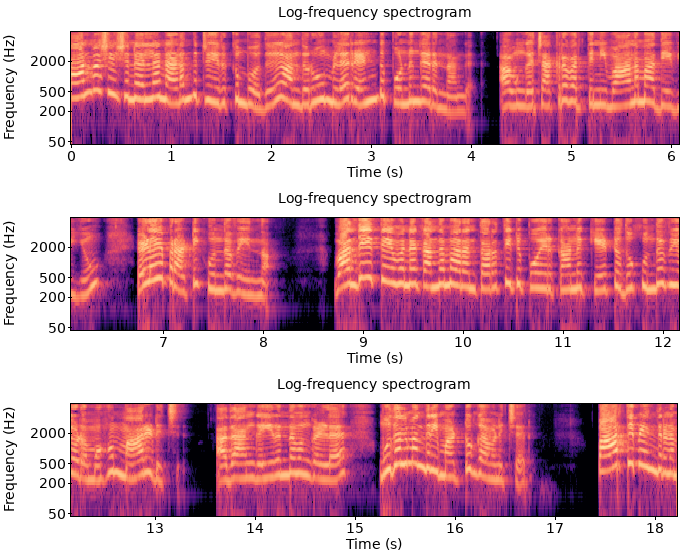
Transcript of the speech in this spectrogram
கான்வர்சேஷன் எல்லாம் நடந்துட்டு இருக்கும்போது அந்த ரூம்ல ரெண்டு பொண்ணுங்க இருந்தாங்க. அவங்க சக்கரவர்த்தினி வானமாதேவியும் இளைய பிராட்டி குந்தவையும் தான். வந்தியத்தேவனை கந்தமாறன் துரத்திட்டு போயிருக்கான்னு கேட்டதும் குந்தவியோட முகம் மாறிடுச்சு. அத அங்க இருந்தவங்கள முதல் மந்திரி மட்டும் கவனிச்சார். பார்த்திபேந்திரனை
